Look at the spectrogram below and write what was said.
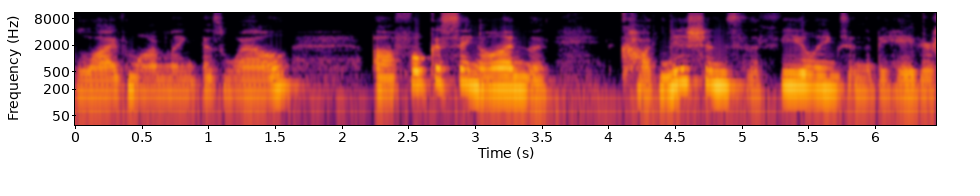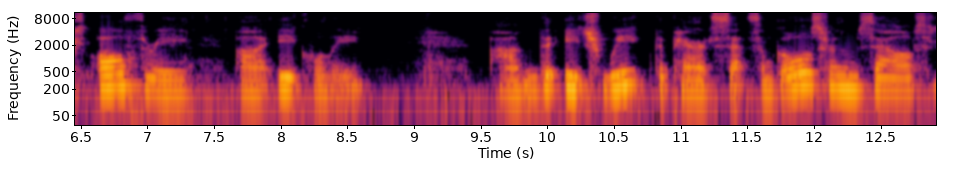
live modeling as well, uh, focusing on the cognitions, the feelings, and the behaviors, all three uh, equally. Um, the, each week, the parents set some goals for themselves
